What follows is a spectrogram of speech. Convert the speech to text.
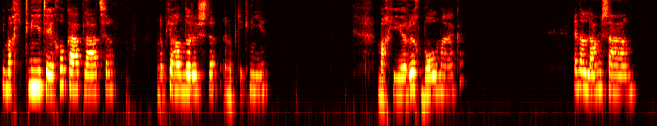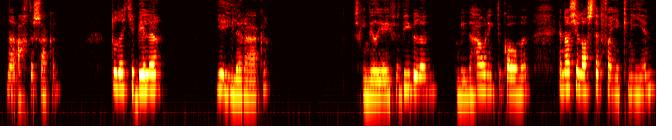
Je mag je knieën tegen elkaar plaatsen en op je handen rusten en op je knieën. Mag je je rug bol maken en dan langzaam naar achter zakken totdat je billen je hielen raken. Misschien wil je even wiebelen om in de houding te komen. En als je last hebt van je knieën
